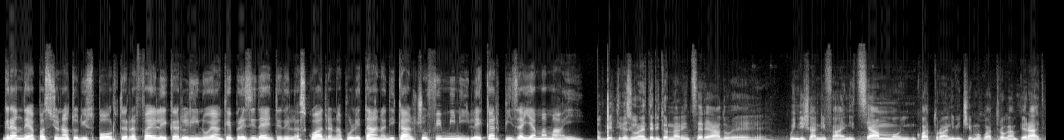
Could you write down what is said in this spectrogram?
Grande appassionato di sport, Raffaele Carlino è anche presidente della squadra napoletana di calcio femminile Carpisa Yamamai. L'obiettivo è sicuramente ritornare in Serie A dove 15 anni fa iniziammo, in 4 anni vincemmo 4 campionati,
